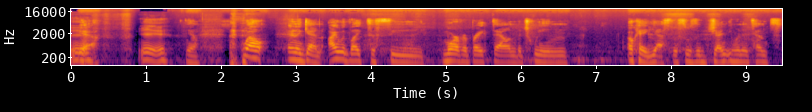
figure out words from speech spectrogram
Eh. yeah, eh. Yeah. yeah. Well, and again, I would like to see more of a breakdown between. Okay, yes, this was a genuine attempt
